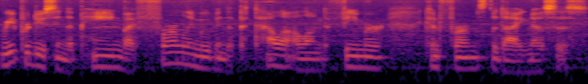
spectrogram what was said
Reproducing the pain by firmly moving the patella along the femur confirms the diagnosis.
